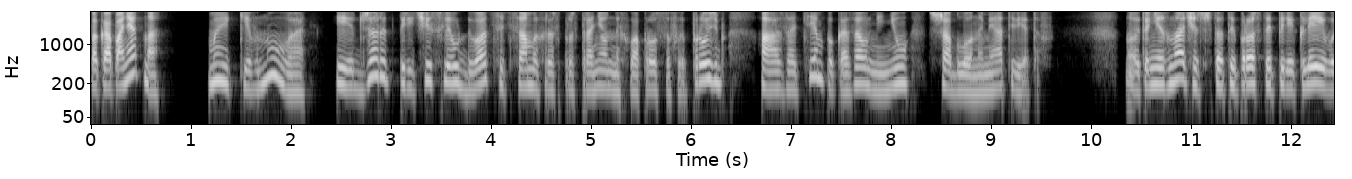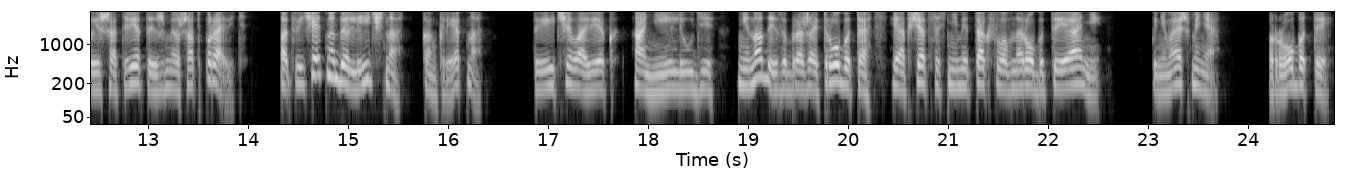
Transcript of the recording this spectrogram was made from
Пока понятно?» Мэй кивнула, и Джаред перечислил 20 самых распространенных вопросов и просьб, а затем показал меню с шаблонами ответов. «Но это не значит, что ты просто переклеиваешь ответы и жмешь «Отправить». Отвечать надо лично, конкретно. Ты человек, они люди. Не надо изображать робота и общаться с ними так, словно роботы и они. Понимаешь меня?» Роботы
